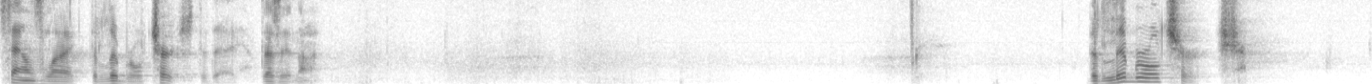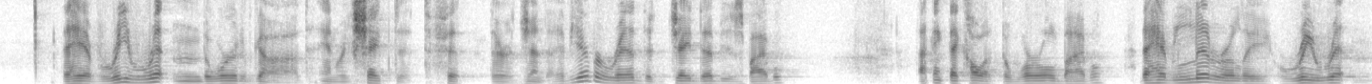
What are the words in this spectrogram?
Sounds like the liberal church today, does it not? The liberal church, they have rewritten the Word of God and reshaped it to fit their agenda. Have you ever read the JW's Bible? I think they call it the World Bible. They have literally rewritten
